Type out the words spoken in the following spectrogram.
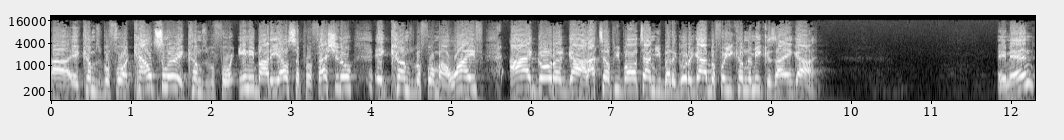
Uh, it comes before a counselor. It comes before anybody else, a professional. It comes before my wife. I go to God. I tell people all the time, you better go to God before you come to me because I ain't God. Amen.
